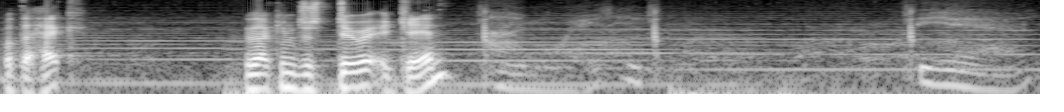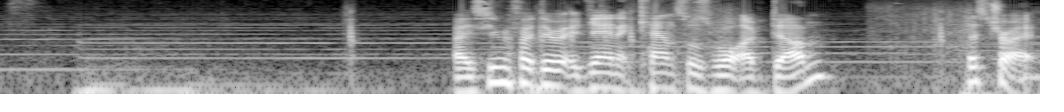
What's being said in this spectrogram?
What the heck? I can just do it again? I'm waiting. Yes. I assume if I do it again, it cancels what I've done. Let's try it.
